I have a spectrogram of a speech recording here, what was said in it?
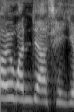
ดยวัญญาชยโย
